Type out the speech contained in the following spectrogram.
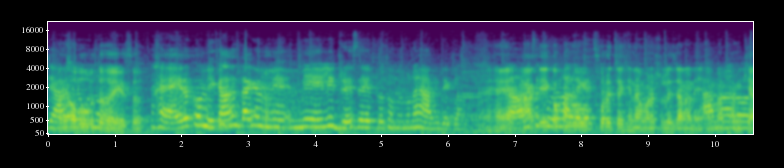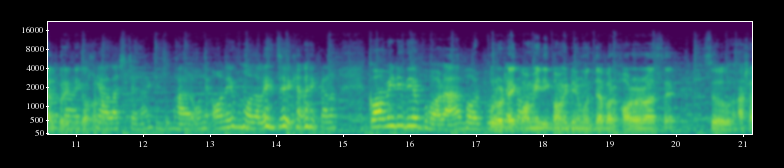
যে মানে আসলে হয়ে গেছো। হ্যাঁ এরকমই কারণ তাকে মেয়েলি ড্রেসে প্রথমে মনে হয় আমি দেখলাম। হ্যাঁ আমার আগে কখনো করেছে কিনা আমার আসলে জানা নেই আমার আমি খেয়াল করিনি কখনো। খেয়াল আসছে না কিন্তু অনেক অনেক মজা লেগেছে এখানে কারণ কমেডি দিয়ে ভরা ভরপুর পুরোটাই কমেডি কমেডির মধ্যে আবার হরর আছে। সো আশা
